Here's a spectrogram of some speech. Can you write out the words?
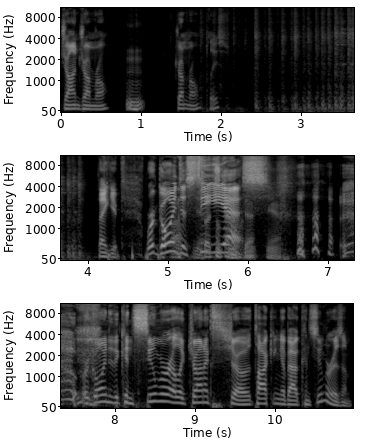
John, drumroll. Mhm. Drumroll, please. Thank you. We're going to yeah, CES. that, We're going to the Consumer Electronics Show talking about consumerism.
